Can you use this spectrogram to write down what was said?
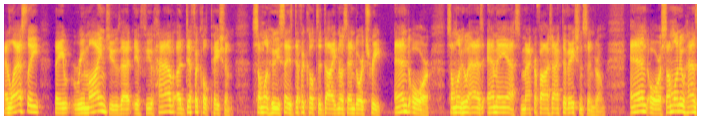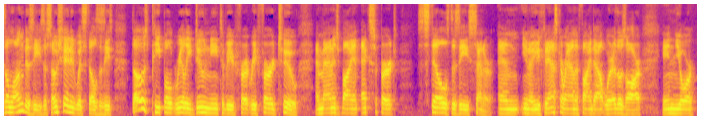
And lastly, they remind you that if you have a difficult patient, someone who you say is difficult to diagnose and or treat, and or someone who has MAS, macrophage activation syndrome, and or someone who has a lung disease associated with Still's disease, those people really do need to be refer- referred to and managed by an expert Still's disease center. And you know, you can ask around and find out where those are in your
